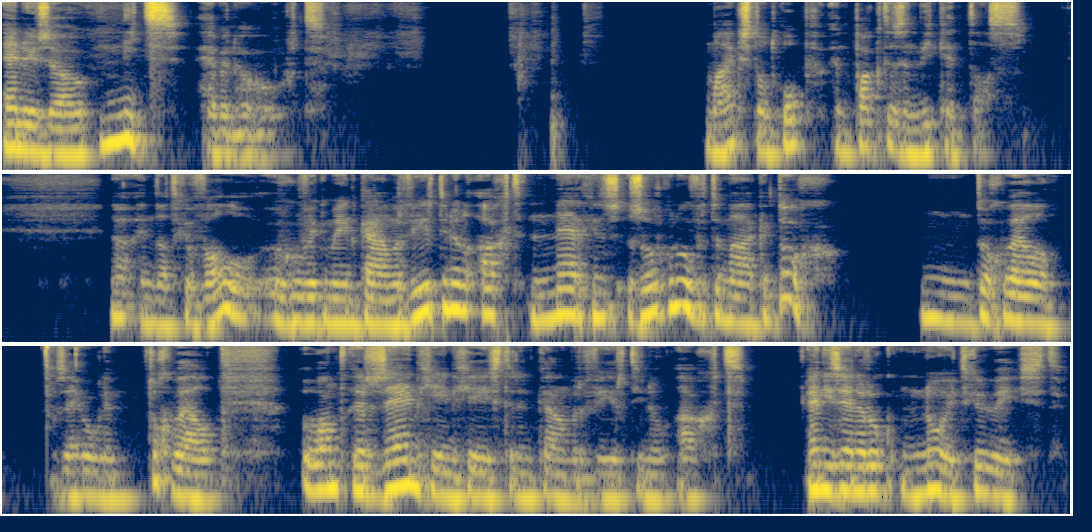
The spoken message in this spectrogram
en u zou niets hebben gehoord. Mike stond op en pakte zijn weekendtas. Nou, in dat geval hoef ik me in kamer 1408 nergens zorgen over te maken, toch? Hmm, toch wel, zei Olin, toch wel, want er zijn geen geesten in kamer 1408 en die zijn er ook nooit geweest.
